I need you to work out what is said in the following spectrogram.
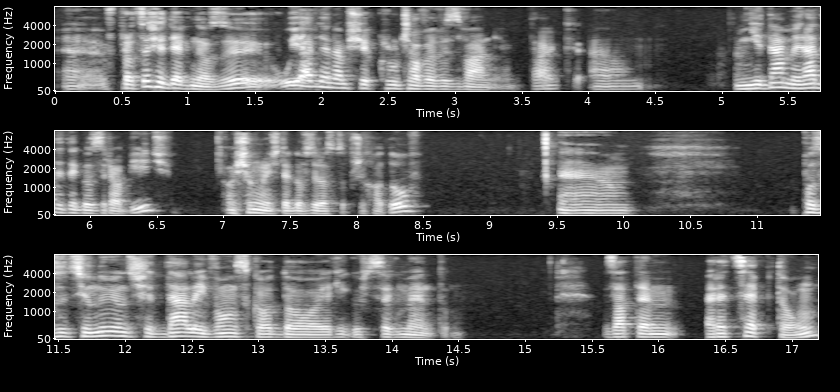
E, w procesie diagnozy ujawnia nam się kluczowe wyzwanie. Tak? Nie damy rady tego zrobić, osiągnąć tego wzrostu przychodów, pozycjonując się dalej wąsko do jakiegoś segmentu. Zatem receptą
